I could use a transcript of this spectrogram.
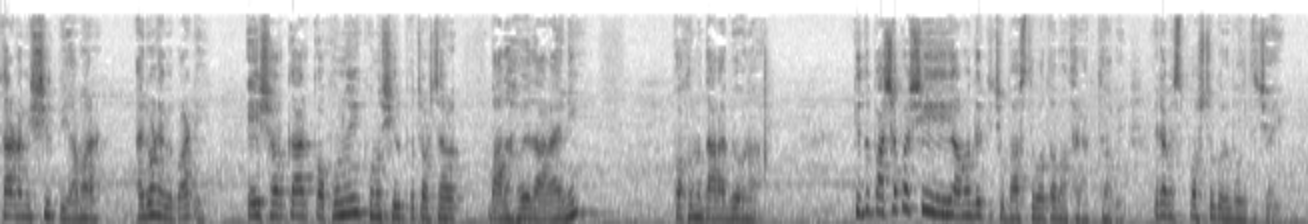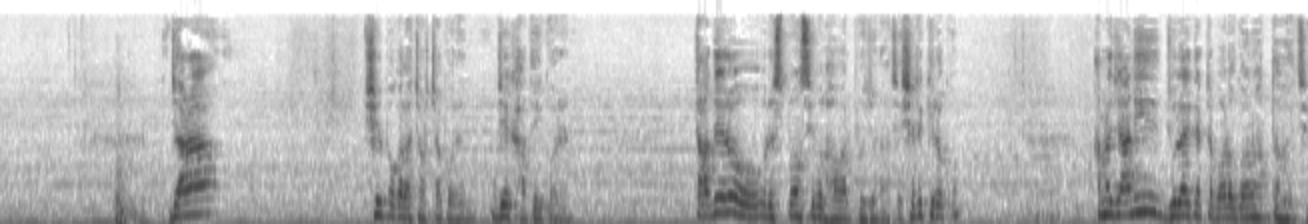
কারণ আমি শিল্পী, আমার I don't have a party এই সরকার কখনোই কোনো শিল্প চর্চার বাধা হয়ে দাঁড়ায়নি, কখনো দাঁড়াবেও না। কিন্তু পাশাপাশি আমাদের কিছু বাস্তবতা মাথায় রাখতে হবে। এটা আমি স্পষ্ট করে বলতে চাই। যারা শিল্পকলা চর্চা করেন, যে খাতেই করেন, তাদেরও রেসপন্সিবল হওয়ার প্রয়োজন আছে। সেটা কীরকম? আমরা জানি জুলাইতে একটা বড় গণহত্যা হয়েছে।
